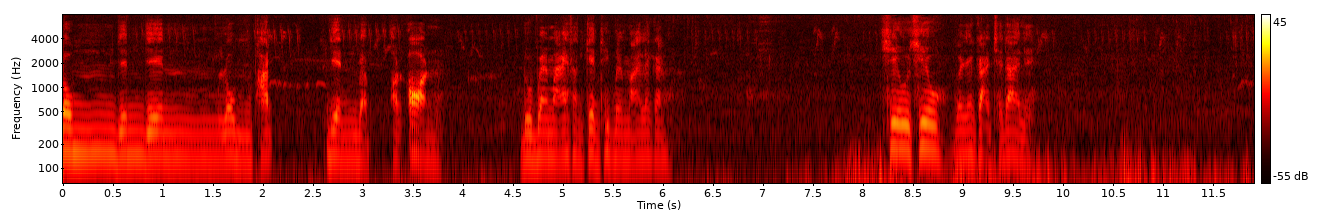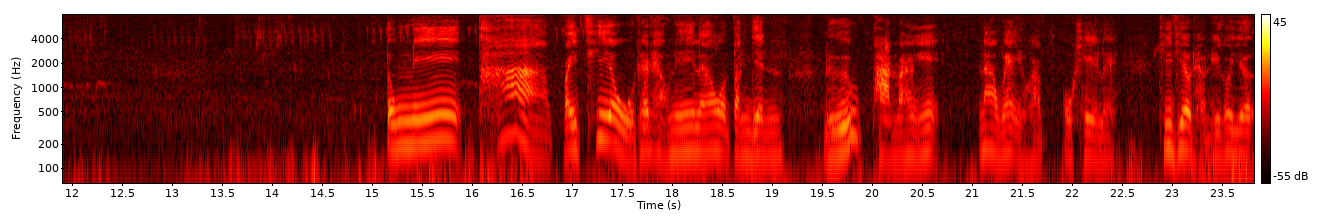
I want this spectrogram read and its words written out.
ลมเย็นเย็นๆลมพัดเย็นแบบอ่อนๆ ดูใบไม้สังเกตที่ใบไม้แล้วกัน ชิวชิวบรรยากาศใช้ได้เลย ตรงนี้ถ้าไปเที่ยวแถวๆนี้แล้วตอนเย็น หรือผ่านมาทางนี้น่าแวะอยู่ครับ โอเคเลย ที่เที่ยวแถวนี้ก็เยอะ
